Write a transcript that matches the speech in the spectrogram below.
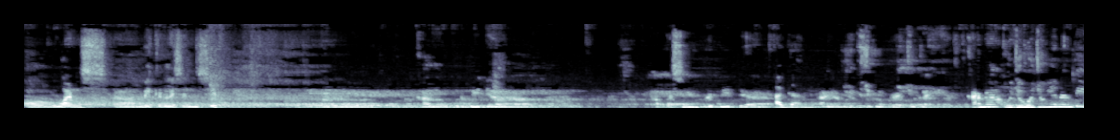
Oh, once uh, make relationship uh, kalau berbeda apa sih berbeda Agama. agama itu juga berat juga ya. Karena ujung-ujungnya nanti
